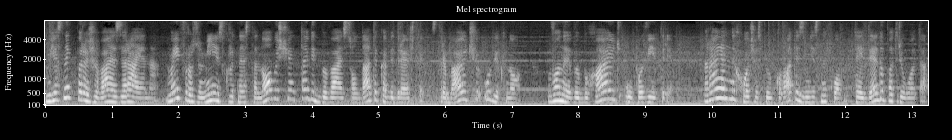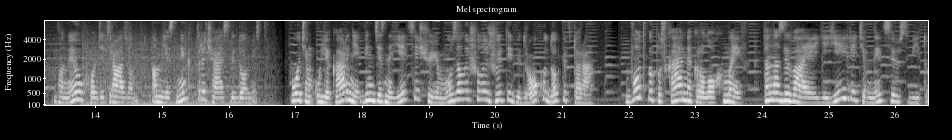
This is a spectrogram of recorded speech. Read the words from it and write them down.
М'ясник переживає за Райана. Мейв розуміє скрутне становище та відбиває солдатика від решти, стрибаючи у вікно. Вони вибухають у повітрі. Райан не хоче спілкуватися з м'ясником та йде до патріота. Вони уходять разом, а м'ясник втрачає свідомість. Потім у лікарні він дізнається, що йому залишилось жити від року до півтора. Вод випускає некролог Мейв та називає її рятівницею світу.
